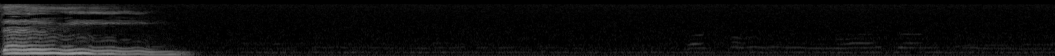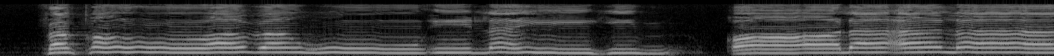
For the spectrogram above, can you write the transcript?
سمين. فقربه إليهم قال ألا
